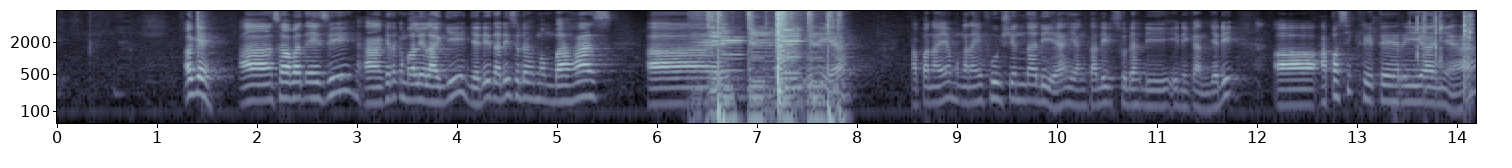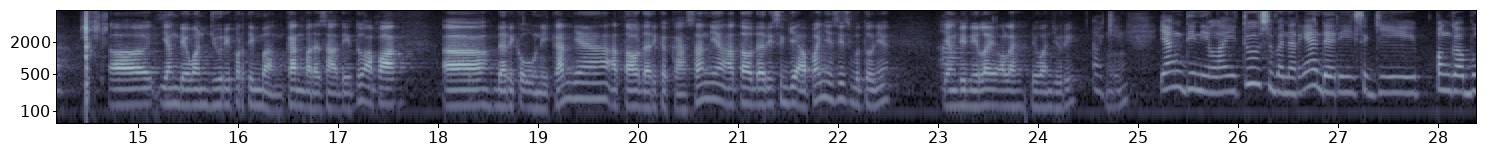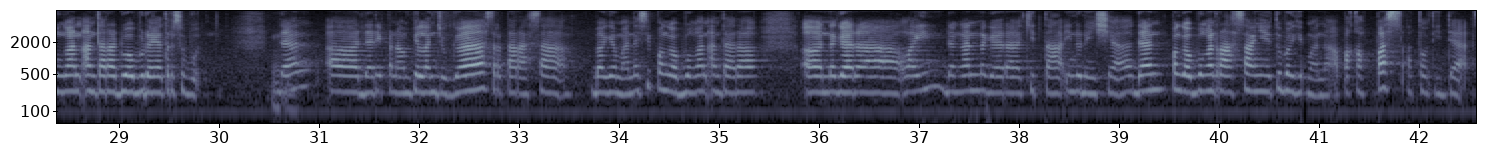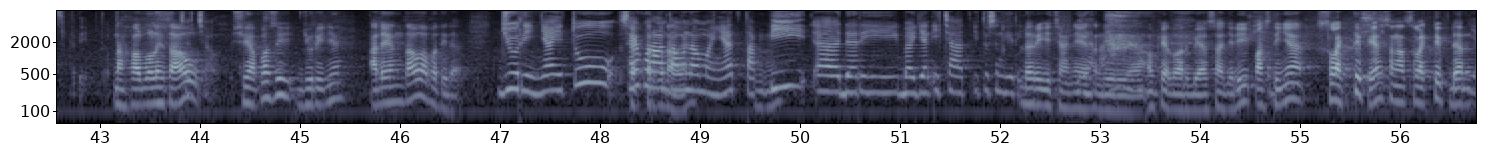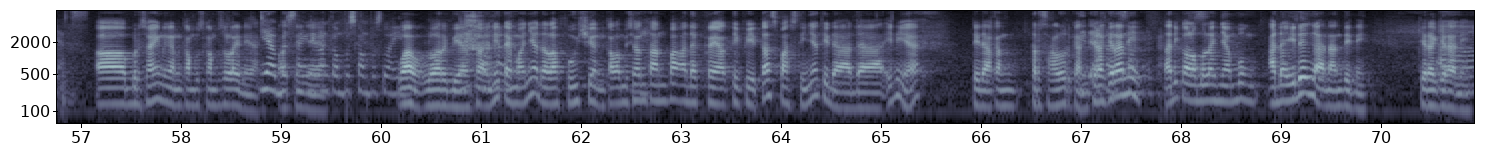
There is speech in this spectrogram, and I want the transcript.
Oke, eh, sahabat Easy, eh, kita kembali lagi. Jadi tadi sudah membahas eh, ini ya, apa namanya mengenai fusion tadi ya, yang tadi sudah diinikan. Jadi eh, apa sih kriterianya eh, yang Dewan Juri pertimbangkan pada saat itu? Apa eh, dari keunikannya, atau dari kekasannya, atau dari segi apanya sih sebetulnya yang dinilai oleh Dewan Juri? Oke, yang dinilai itu sebenarnya dari segi penggabungan antara dua budaya tersebut. Dan eh, dari penampilan juga serta rasa. Bagaimana sih penggabungan antara eh, negara lain dengan negara kita Indonesia dan penggabungan rasanya itu bagaimana? Apakah pas atau tidak seperti itu? Nah, kalau boleh tahu Cocok. siapa sih jurinya? Ada yang tahu apa tidak? Jurinya itu saya kurang tahu ya? namanya, tapi eh, dari bagian ICAT itu sendiri. Dari Icanya ya Iya. sendiri ya. Oke, luar biasa. Jadi pastinya selektif ya, sangat selektif dan Yes. eh, bersaing dengan kampus-kampus lain ya. Ya, bersaing ya. dengan kampus-kampus lain. Wow, luar biasa. Ini temanya adalah fusion. Kalau misalnya tanpa ada kreativitas, pastinya tidak ada ini ya, tidak akan tersalurkan. Kira-kira nih, tadi kalau boleh nyambung, ada ide nggak nanti nih? Kira-kira nih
